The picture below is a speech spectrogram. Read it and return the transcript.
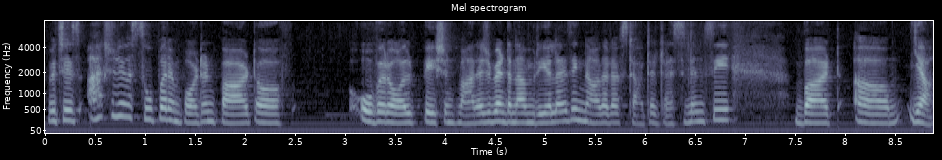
which is actually a super important part of overall patient management. And I'm realizing now that I've started residency But um, yeah,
